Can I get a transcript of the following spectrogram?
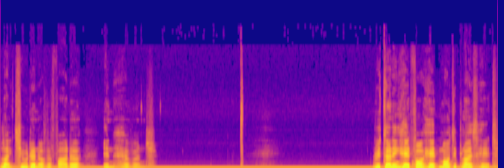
like children of your Father in heaven. Returning hate for hate multiplies hate,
